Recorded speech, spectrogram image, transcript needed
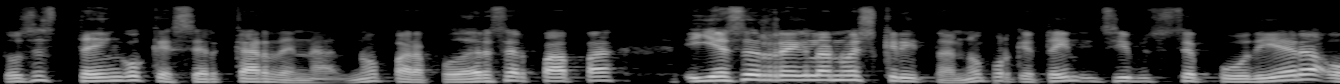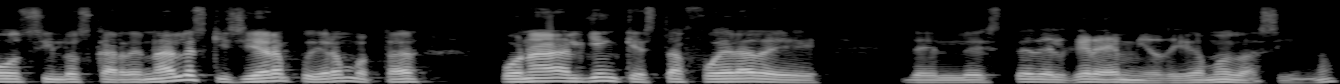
entonces tengo que ser cardenal, ¿no? Para poder ser papa. Y esa es regla no escrita, ¿no? Porque si se pudiera o si los cardenales quisieran, pudieran votar pon a alguien que está fuera de, del, este, del gremio, digámoslo así, ¿no?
